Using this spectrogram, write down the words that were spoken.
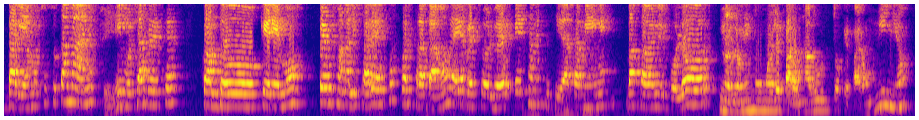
varían mucho su tamaño y muchas veces cuando queremos personalizar eso, pues tratamos de resolver esa necesidad. También es basado en el color. No es lo mismo un mueble para un adulto que para un niño.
